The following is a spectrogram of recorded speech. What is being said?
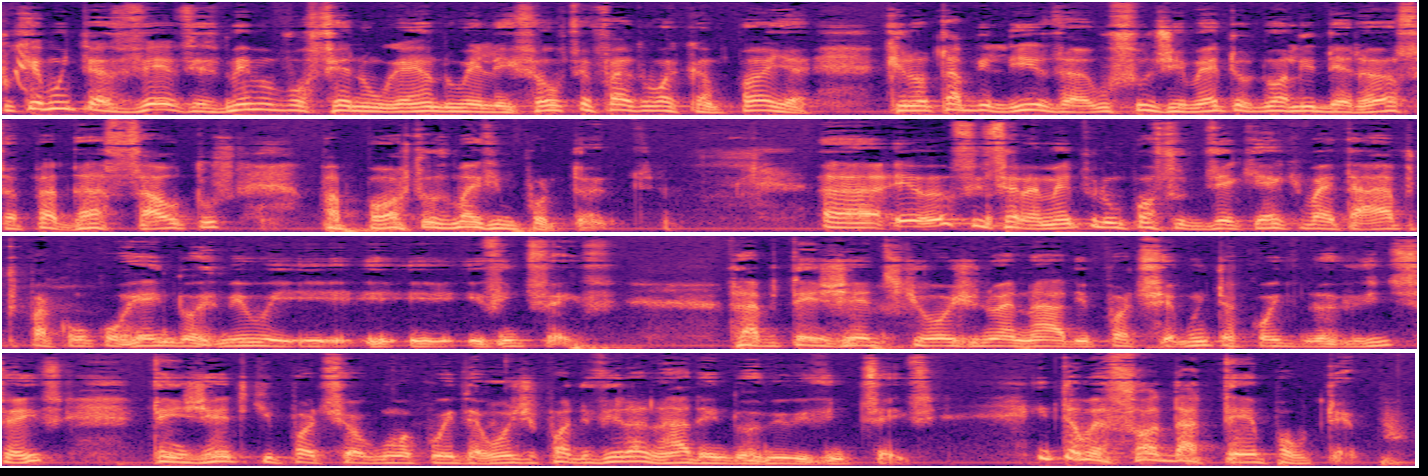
porque muitas vezes, mesmo você não ganhando uma eleição, você faz uma campanha que notabiliza o surgimento de uma liderança para dar saltos para postos mais importantes. Uh, eu, sinceramente, não posso dizer quem é que vai estar apto para concorrer em 2026. Sabe, tem gente que hoje não é nada e pode ser muita coisa em 2026, tem gente que pode ser alguma coisa hoje e pode virar nada em 2026. Então é só dar tempo ao tempo.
